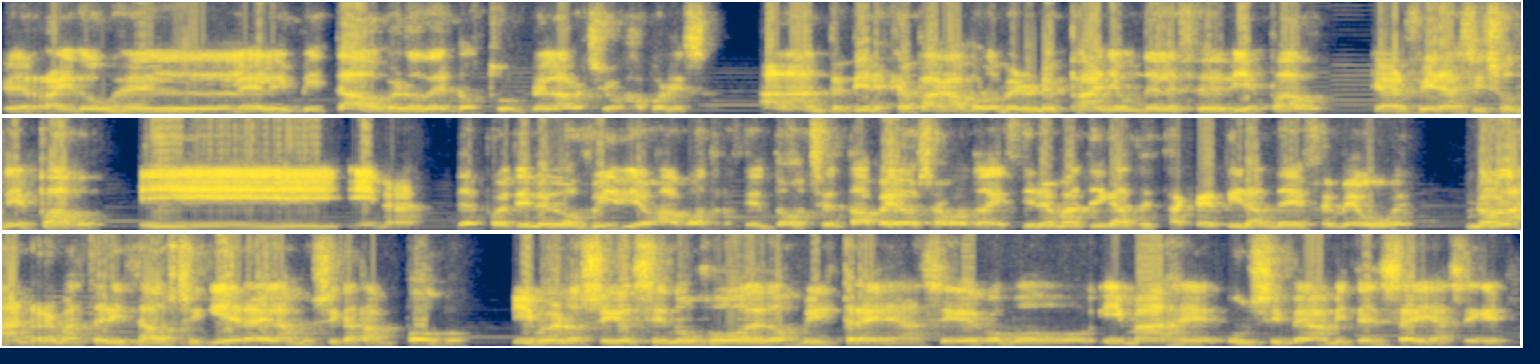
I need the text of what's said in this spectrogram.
que Raido es el, el invitado, pero de Nocturne en la versión japonesa. Adelante tienes que pagar, por lo menos en España, un DLC de 10 pavos, que al final sí son 10 pavos, y, nada. Después tienen los vídeos a 480p, o sea, cuando hay cinemáticas de estas que tiran de FMV, no las han remasterizado siquiera y la música tampoco. Y bueno, sigue siendo un juego de 2003, así que como imagen, un Shin Megami Tensei, así que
